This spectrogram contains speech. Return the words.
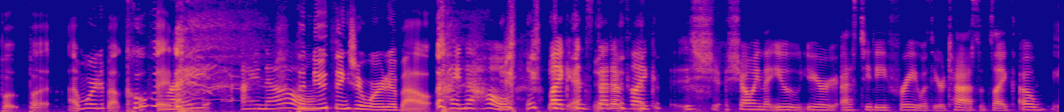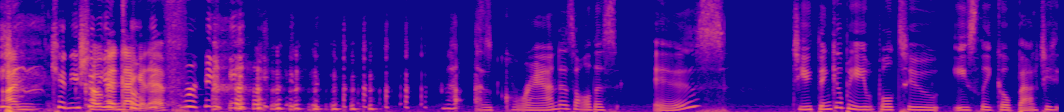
but but I'm worried about COVID. Right? I know. the new things you're worried about. I know. like instead of like sh- showing that you you're STD free with your test, it's like, oh, I'm Can you show COVID you're negative. Now, as grand as all this is, do you think you'll be able to easily go back to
